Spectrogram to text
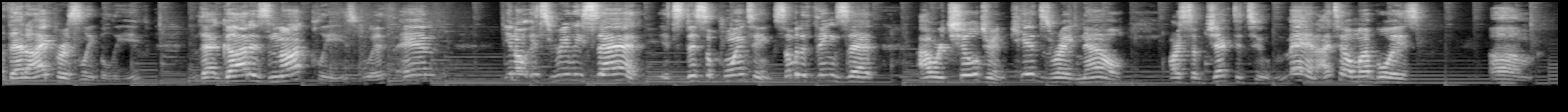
that I personally believe that God is not pleased with and you know, it's really sad. It's disappointing. Some of the things that our children, kids right now are subjected to. Man, I tell my boys um,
